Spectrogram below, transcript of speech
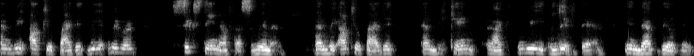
and we occupied it. We, we were 16 of us women, and we occupied it and became like we lived there in that building.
